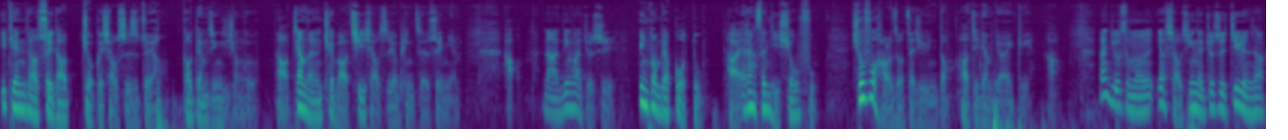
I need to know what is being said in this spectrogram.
一天都要睡到九个小时是最好，高点经济雄厚，好这样才能确保七小时有品质的睡眠。好，那另外就是。运动不要过度，好，要让身体修复，修复好了之后再去运动，好，这点我们就要给好。那有什么要小心的？就是基本上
